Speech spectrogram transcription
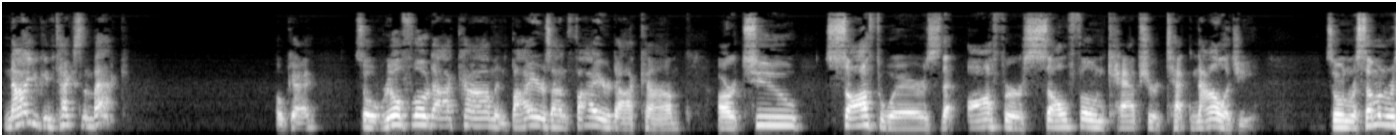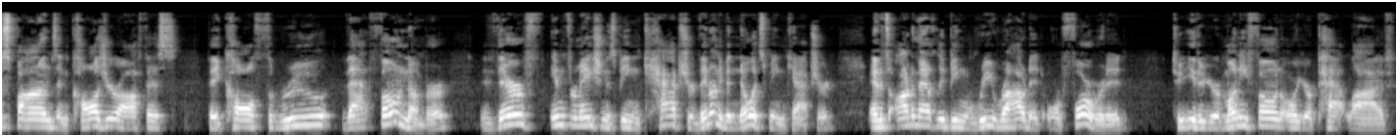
Now you can text them back. Okay? So realflow.com and buyersonfire.com are two softwares that offer cell phone capture technology. So when someone responds and calls your office, they call through that phone number, their information is being captured. They don't even know it's being captured, and it's automatically being rerouted or forwarded to either your money phone or your Pat Live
